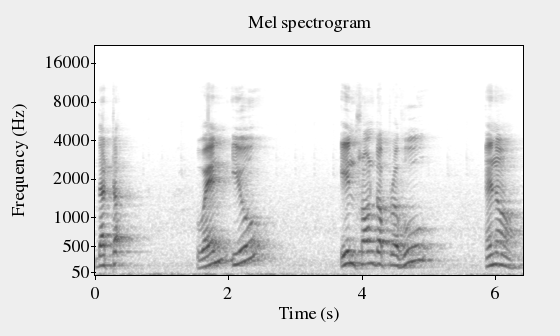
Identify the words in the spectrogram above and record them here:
that when you, in front of Prabhu, you know,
